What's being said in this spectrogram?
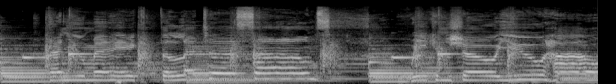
You make the letter sounds? We can show you how.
